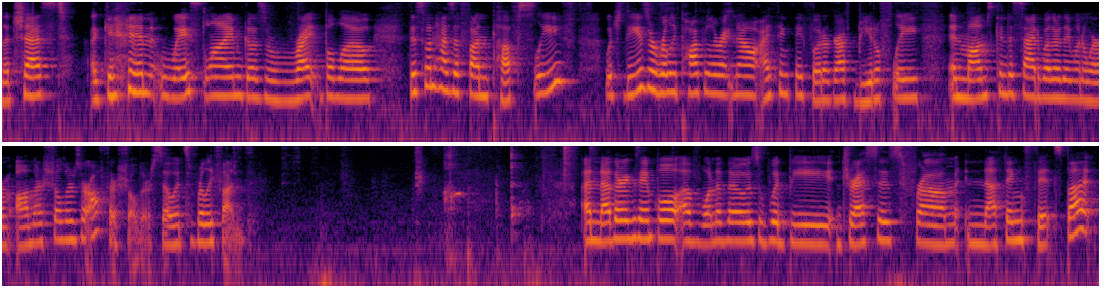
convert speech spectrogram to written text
the chest. Again, waistline goes right below. This one has a fun puff sleeve, which these are really popular right now. I think they photograph beautifully, and moms can decide whether they want to wear them on their shoulders or off their shoulders, so it's really fun. Another example of one of those would be dresses from Nothing Fits But.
